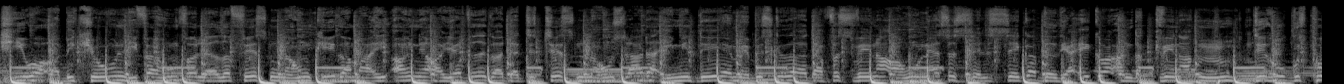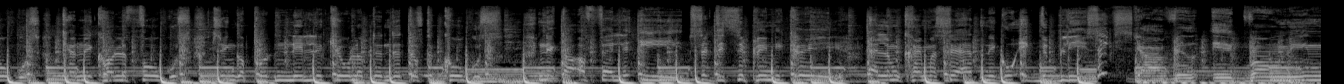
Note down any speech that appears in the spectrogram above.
Hiver op i kjolen lige før hun forlader festen Når hun kigger mig i øjnene, og jeg ved godt at det er testen Når hun starter i min DM med beskeder der forsvinder Og hun er så selvsikker, ved jeg ikke og andre kvinder. Mm, Det er hokus pokus, kan ikke holde fokus. Tænker på den lille kjole og den der dufter kokos. Nægter at falde i, selvdisciplin i krig. Alle omkring mig ser at Nico ikke vil blive. Jeg ved ikke hvor min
